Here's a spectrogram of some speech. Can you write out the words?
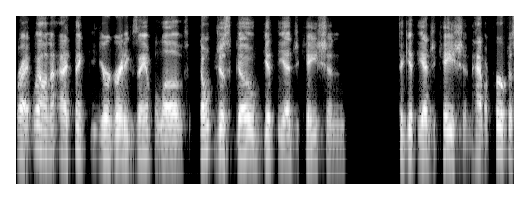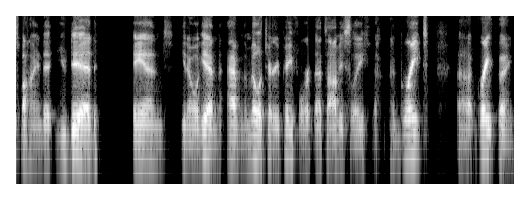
Right. Well, and I think you're a great example of don't just go get the education to get the education, have a purpose behind it. You did. And, you know, again, having the military pay for it, that's obviously a great uh, great thing.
